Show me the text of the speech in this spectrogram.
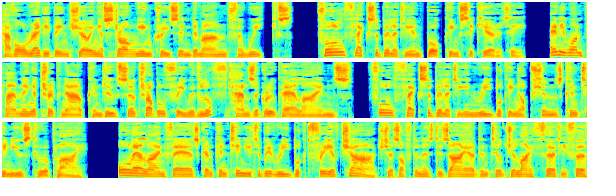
have already been showing a strong increase in demand for weeks. Full flexibility and booking security. Anyone planning a trip now can do so trouble-free with Lufthansa Group Airlines. Full flexibility in rebooking options continues to apply. All airline fares can continue to be rebooked free of charge as often as desired until July 31,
